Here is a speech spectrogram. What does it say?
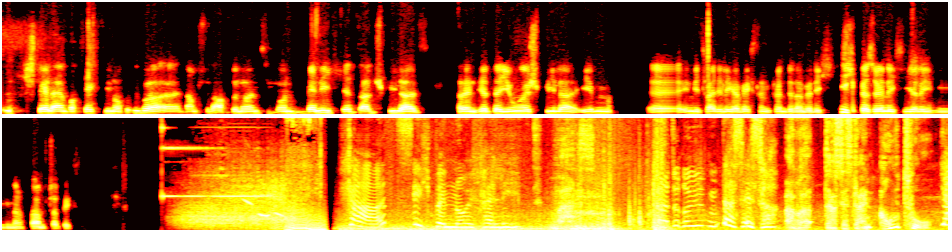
ich, ich, stelle einfach 60 noch über äh, Darmstadt 98. Und wenn ich jetzt als Spieler, als talentierter junger Spieler eben äh, in die zweite Liga wechseln könnte, dann würde ich, ich persönlich sicherlich nach Darmstadt wechseln. Schatz, ich bin neu verliebt. Was? Drüben. Das ist er. Aber das ist ein Auto. Ja,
